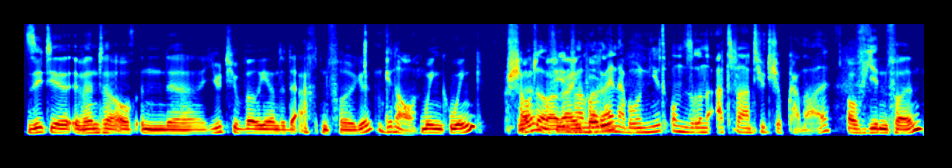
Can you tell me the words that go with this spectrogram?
Seht ihr eventuell auch in der YouTube-Variante der achten Folge. Genau. Wink, wink. Schaut Ne, auf jeden Fall mal rein, abonniert unseren Advart YouTube-Kanal Auf jeden Fall.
